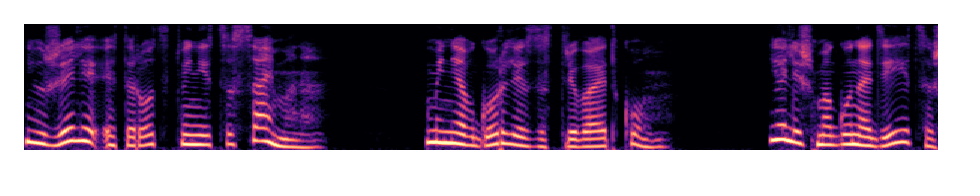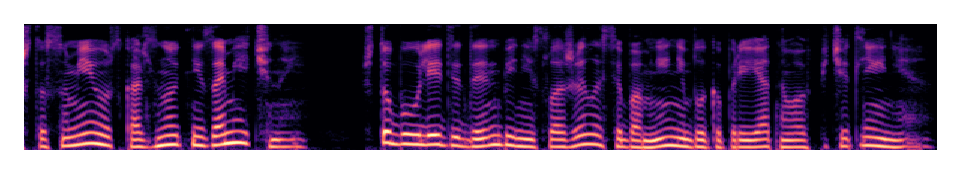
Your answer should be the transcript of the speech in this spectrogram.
Неужели это родственница Саймона? У меня в горле застревает ком. Я лишь могу надеяться, что сумею ускользнуть незамеченной, чтобы у леди Денби не сложилось обо мне неблагоприятного впечатления.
